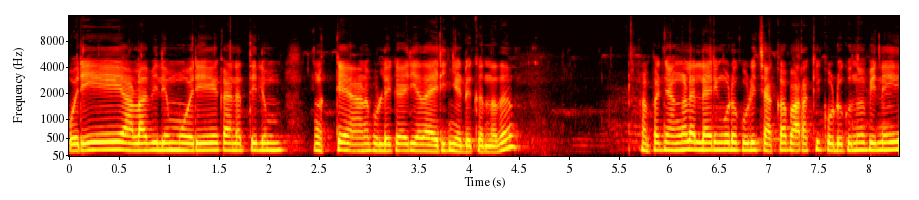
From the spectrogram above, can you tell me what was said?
ഒരേ അളവിലും ഒരേ കനത്തിലും ഒക്കെയാണ് പുള്ളിക്കാരി അത് അരിഞ്ഞെടുക്കുന്നത്. അപ്പം ഞങ്ങളെല്ലാവരും കൂടെ കൂടി ചക്ക പറക്കി കൊടുക്കുന്നു. പിന്നെ ഈ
